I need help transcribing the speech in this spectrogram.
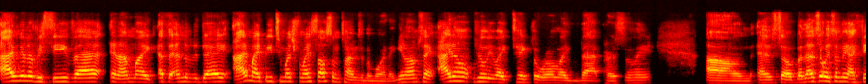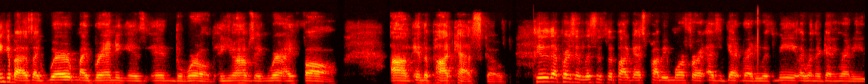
I'm gonna receive that, and I'm like, at the end of the day, I might be too much for myself sometimes in the morning. You know what I'm saying? I don't really like take the world like that personally. Um, and so, but that's always something I think about is like where my branding is in the world, and you know what I'm saying, where I fall um in the podcast scope. Clearly, that person listens to the podcast probably more for as a get ready with me, like when they're getting ready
